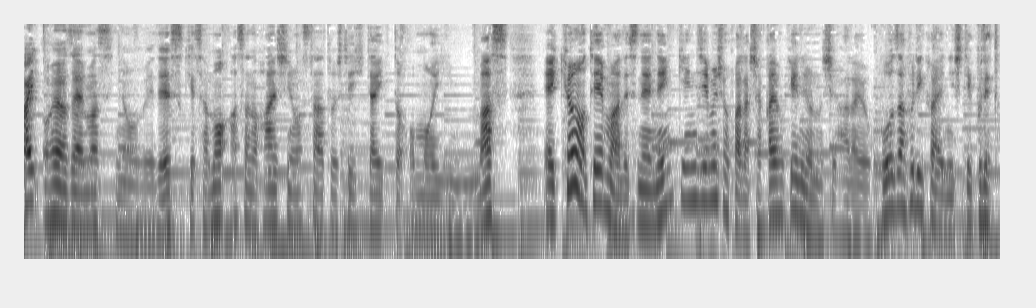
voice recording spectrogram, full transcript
はい、おはようございます。井上です。今朝も朝の配信をスタートしていきたいと思います。え今日のテーマはですね、年金事務所から社会保険料の支払いを口座振り替えにしてくれと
